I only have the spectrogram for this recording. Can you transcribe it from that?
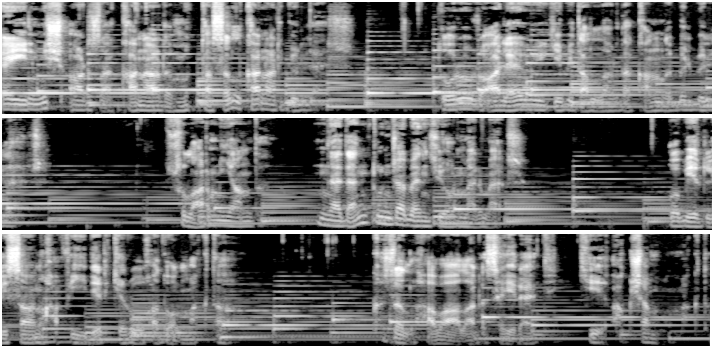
Eğilmiş arza kanar muttasıl kanar güller. Durur alev gibi dallarda. Sular mı yandı? Neden tunca benziyor mermer? Bu bir lisan hafidir ki ruha dolmakta. Kızıl havaları seyret ki akşam olmakta.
